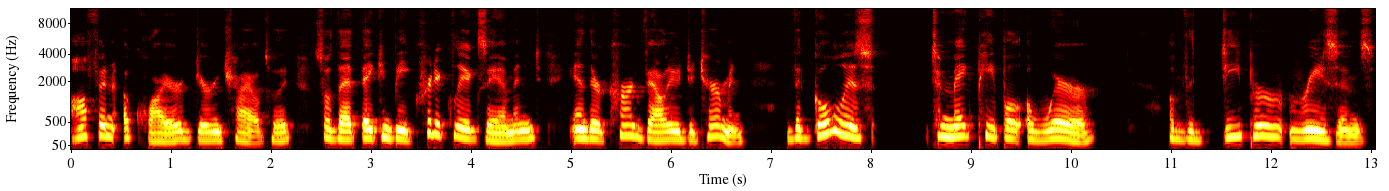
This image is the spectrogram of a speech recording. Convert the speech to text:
often acquired during childhood, so that they can be critically examined and their current value determined. The goal is to make people aware of the deeper reasons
